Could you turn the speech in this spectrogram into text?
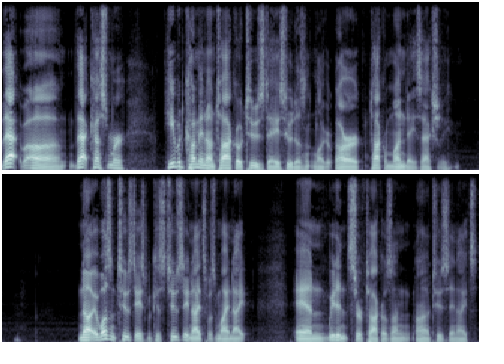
that uh, that customer he would come in on Taco Tuesdays. Who doesn't love or Taco Mondays actually? No, it wasn't Tuesdays because Tuesday nights was my night, and we didn't serve tacos on uh, Tuesday nights.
